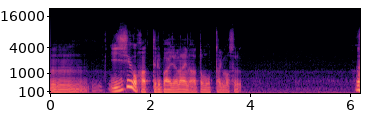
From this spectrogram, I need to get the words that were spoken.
うん。意地を張ってる場合じゃないなと思ったりもする。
